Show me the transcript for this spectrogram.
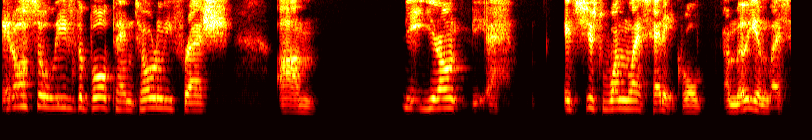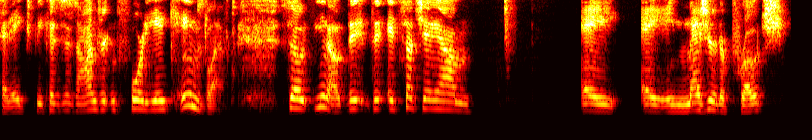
it also leaves the bullpen totally fresh. Um, you don't. It's just one less headache. Well, a million less headaches because there's 148 games left. So you know, the, the, it's such a um a a measured approach,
